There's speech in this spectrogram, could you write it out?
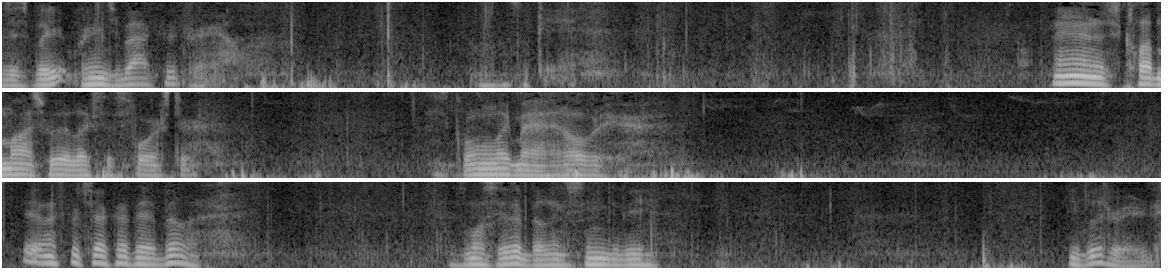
it just brings you back to the trail. Oh, that's okay. Man, this club moss really likes this forester. It's growing like mad over here. Yeah, let's go check out that building. Because most of the other buildings seem to be obliterated.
